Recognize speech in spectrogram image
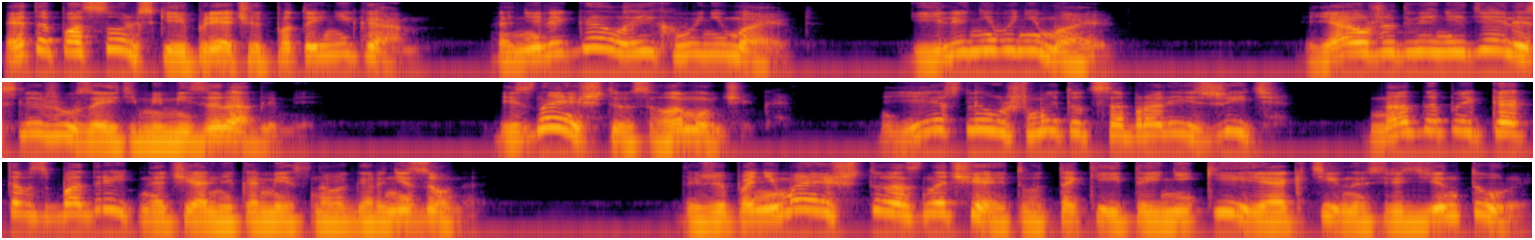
Это посольские прячут по тайникам, а нелегалы их вынимают. Или не вынимают. Я уже две недели слежу за этими мизераблями. И знаешь что, Соломончик, если уж мы тут собрались жить, надо бы как-то взбодрить начальника местного гарнизона. Ты же понимаешь, что означает вот такие тайники и активность резидентуры?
